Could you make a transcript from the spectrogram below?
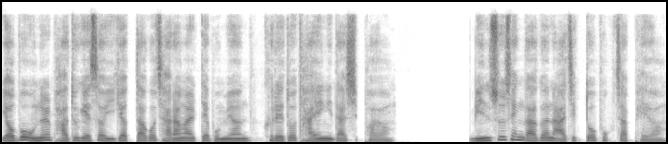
여보 오늘 바둑에서 이겼다고 자랑할 때 보면 그래도 다행이다 싶어요. 민수 생각은 아직도 복잡해요.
